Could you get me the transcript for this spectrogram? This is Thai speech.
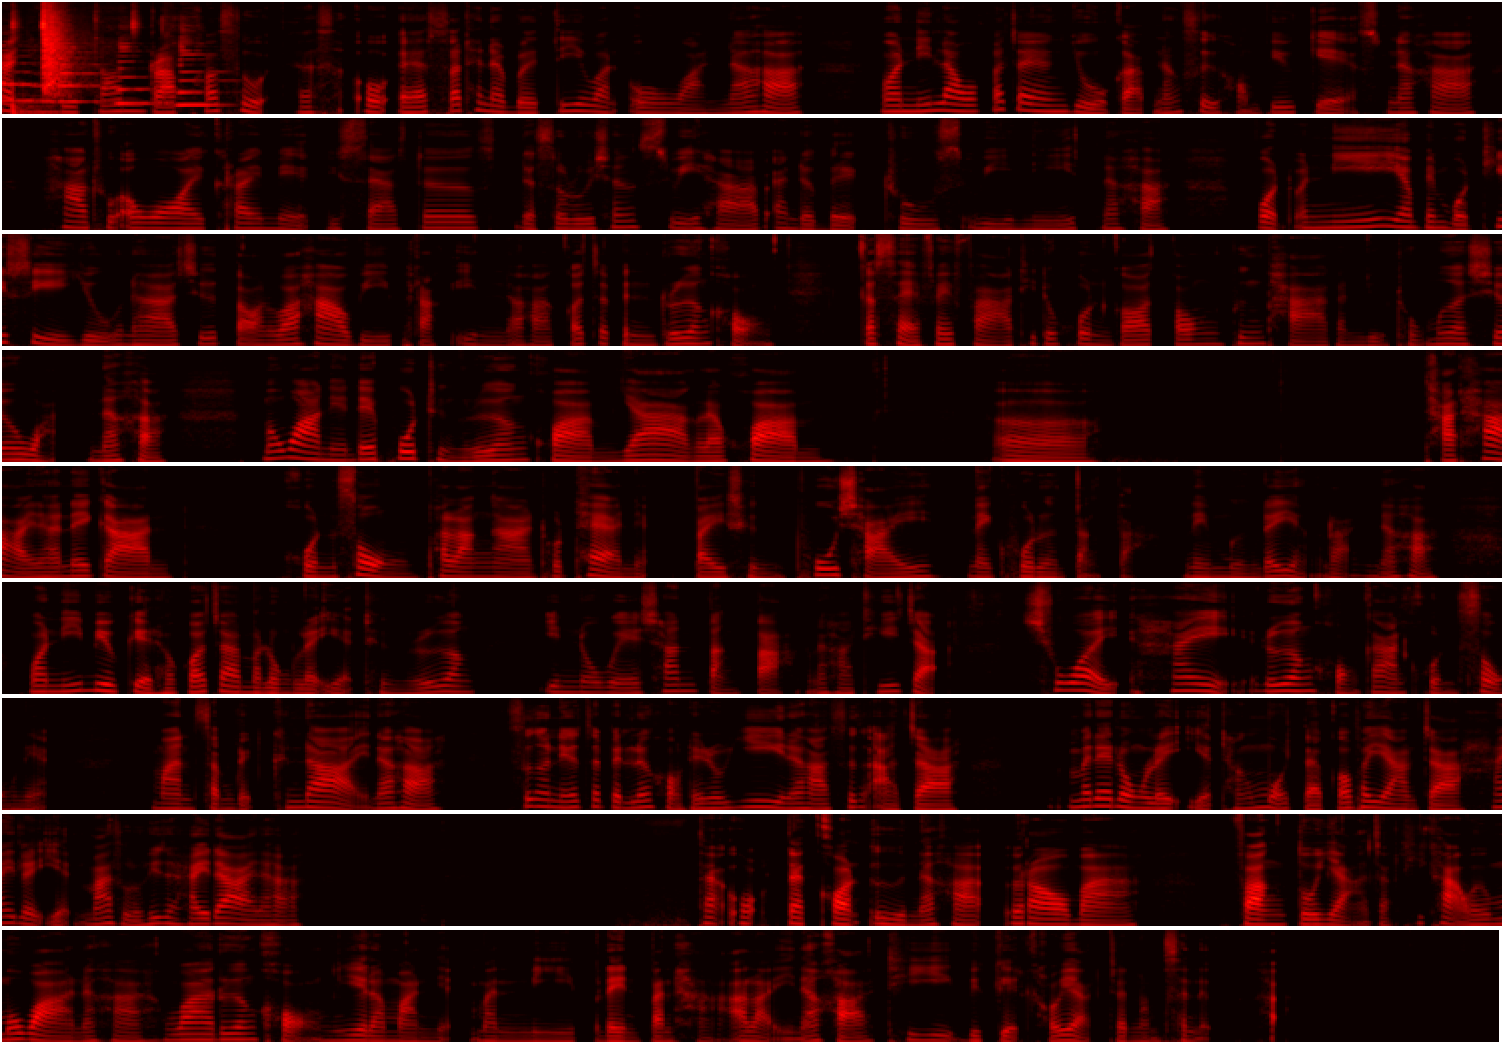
ค่ะ ยินดีต้อนรับเข้าสู่ SOS Sustainability 101 นะคะ วันนี้เราก็จะยังอยู่กับหนังสือของ Bill Gates นะคะ How to Avoid Climate Disasters The Solutions We Have and the Breakthroughs We Need นะคะ บทวันนี้ยังเป็นบทที่ 4 อยู่นะคะ ชื่อตอนว่า How We Plug In นะคะ ก็จะเป็นเรื่องของกระแสไฟฟ้าที่ทุกคนก็ต้องพึ่งพากันอยู่ทุกเมื่อเชื่อวันนะคะ เมื่อวานนี้ได้พูดถึงเรื่องความยากและความ ท้าทายนะในการขนส่งพลังงานทดแทนเนี่ยไปถึงผู้ใช้ในครัวเรือนต่างๆ ในเมืองได้อย่างไรนะคะ วันนี้บิลเกตเขาก็จะมาลงรายละเอียดถึงเรื่อง innovation ต่างๆนะคะ ที่จะช่วยให้เรื่องของการขนส่งเนี่ยมันสำเร็จขึ้นได้นะคะ ซึ่งอันนี้จะเป็นเรื่องของเทคโนโลยีนะคะ ซึ่งอาจจะไม่ได้ลงรายละเอียดทั้งหมด แต่ก็พยายามจะให้ละเอียดมากสุดที่จะให้ได้นะคะแต่แต่ก่อนอื่นนะคะ เรามา ฟังตัวอย่างจากที่ข่าวไว้เมื่อวานนะคะ ว่าเรื่องของเยอรมันเนี่ยมันมีประเด็นปัญหาอะไรนะคะ ที่บิลเกตเขาอยากจะนำเสนอค่ะ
